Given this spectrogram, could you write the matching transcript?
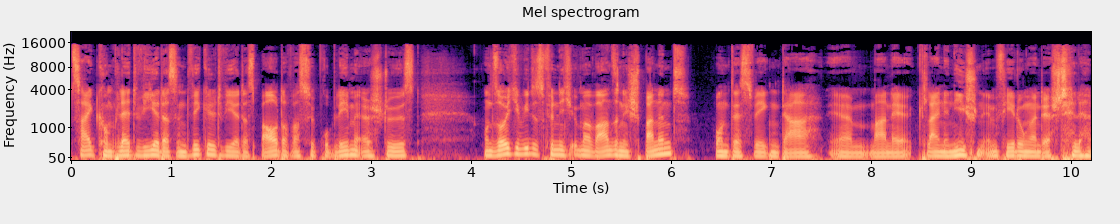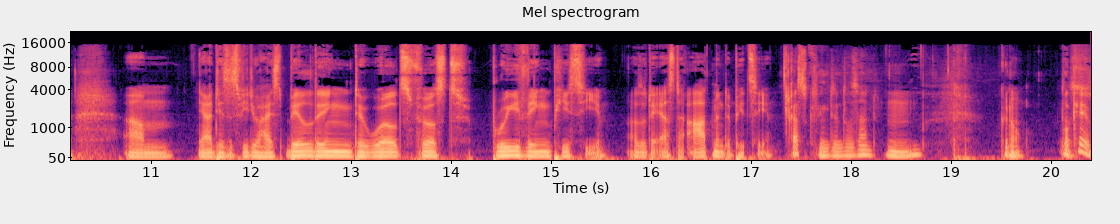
zeigt komplett, wie er das entwickelt, wie er das baut, auf was für Probleme er stößt. Und solche Videos finde ich immer wahnsinnig spannend und deswegen da äh, mal eine kleine Nischenempfehlung an der Stelle. Ähm, ja, dieses Video heißt Building the World's First Breathing PC. Also der erste atmende PC. Das klingt interessant. Mhm. Genau. Das, Okay.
